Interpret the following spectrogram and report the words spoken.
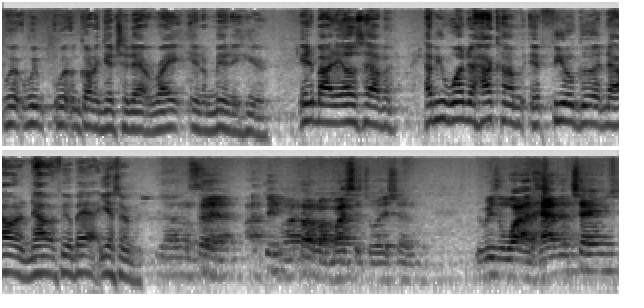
we're, we're going to get to that right in a minute here. Anybody else have a, have you wondered how come it feel good now and now it feel bad? Yes, sir. Yeah, I was gonna say, I think when I thought about my situation, the reason why it hasn't changed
